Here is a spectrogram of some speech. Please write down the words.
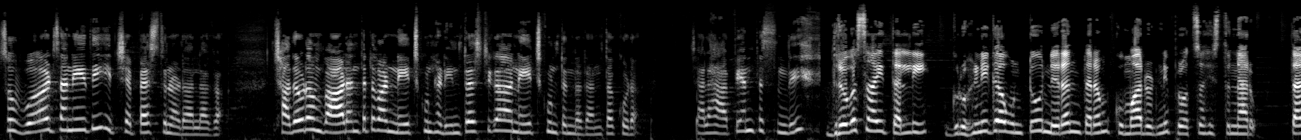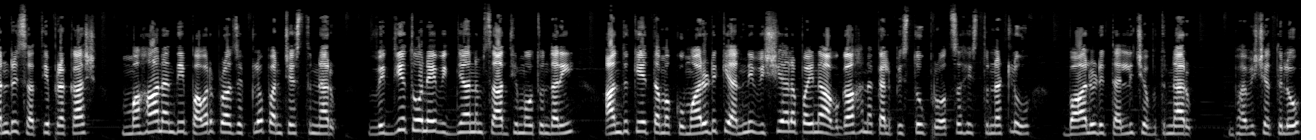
సో వర్డ్స్ అనేది చెప్పేస్తున్నాడు అలాగా. చదవడం వాడంతటా వాడు నేర్చుకుంటున్నాడు. ఇంట్రెస్ట్గా నేర్చుకుంటుంది అదంతా కూడా. చాలా హ్యాపీ అనిపిస్తుంది. ధృవసాయి తల్లి గృహిణిగా ఉంటూ నిరంతరం కుమారుడిని ప్రోత్సహిస్తున్నారు. తండ్రి సత్యప్రకాష్ మహానంది పవర్ ప్రాజెక్టులో పనిచేస్తున్నారు. విద్యతోనే విజ్ఞానం సాధ్యమవుతుందని అందుకే తమ కుమారుడికి అన్ని విషయాలపైన అవగాహన కల్పిస్తూ ప్రోత్సహిస్తున్నట్లు బాలుడి తల్లి చెబుతున్నారు. భవిష్యత్తులో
